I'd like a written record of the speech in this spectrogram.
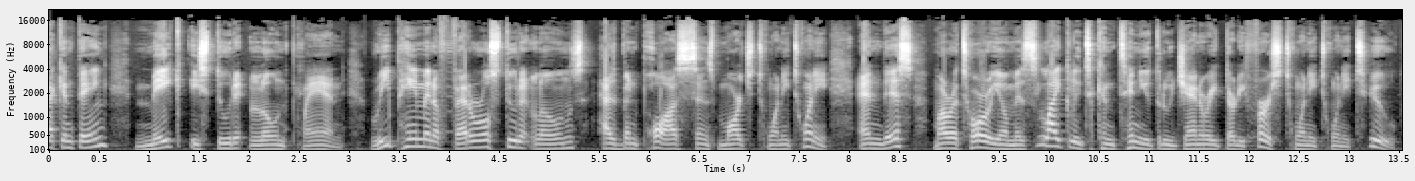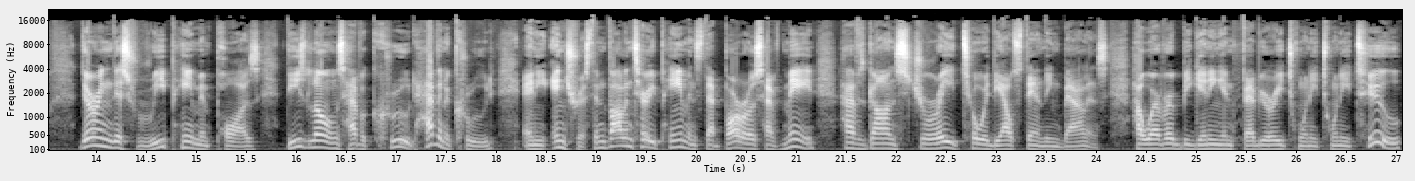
second thing, make a student loan plan. Repayment of federal student loans has been paused since March 2020, and this moratorium is likely to continue through January 31st, 2022. During this repayment pause, these loans have accrued, haven't accrued any interest, and voluntary payments that borrowers have made have gone straight toward the outstanding balance. However, beginning in February 2022,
